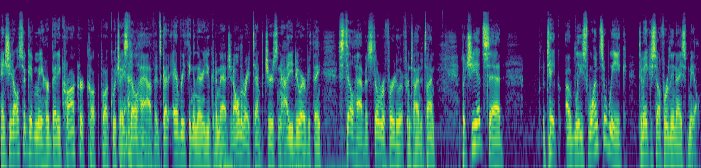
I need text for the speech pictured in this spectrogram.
And she'd also given me her Betty Crocker cookbook, which I still have. It's got everything in there you can imagine, all the right temperatures and how you do everything. Still have it, still refer to it from time to time. But she had said, take at least once a week to make yourself a really nice meal,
